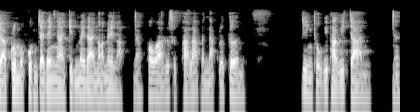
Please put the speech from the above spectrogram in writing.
จะกลุ่มอกกลุ่มใจได้ง่ายกินไม่ได้นอนไม่หลับนะเพราะว่ารู้สึกภาระมันหนักเหลือเกิน ยิ่งถูกวิพากษ์วิจารณ์นะ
